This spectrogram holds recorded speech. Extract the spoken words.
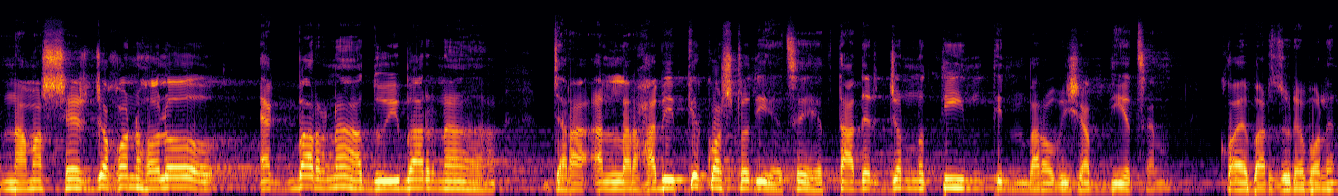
নামাজ শেষ যখন হলো, একবার না, দুইবার না, যারা আল্লাহর হাবিবকে কষ্ট দিয়েছে, তাদের জন্য তিন, তিনবার অভিশাপ দিয়েছেন। কয়বার জুড়ে বলেন?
